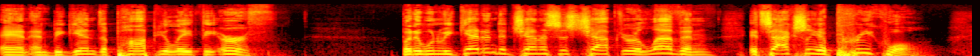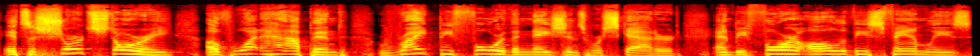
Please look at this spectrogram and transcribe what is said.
and, and began to populate the earth. But when we get into Genesis chapter 11, it's actually a prequel. It's a short story of what happened right before the nations were scattered and before all of these families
